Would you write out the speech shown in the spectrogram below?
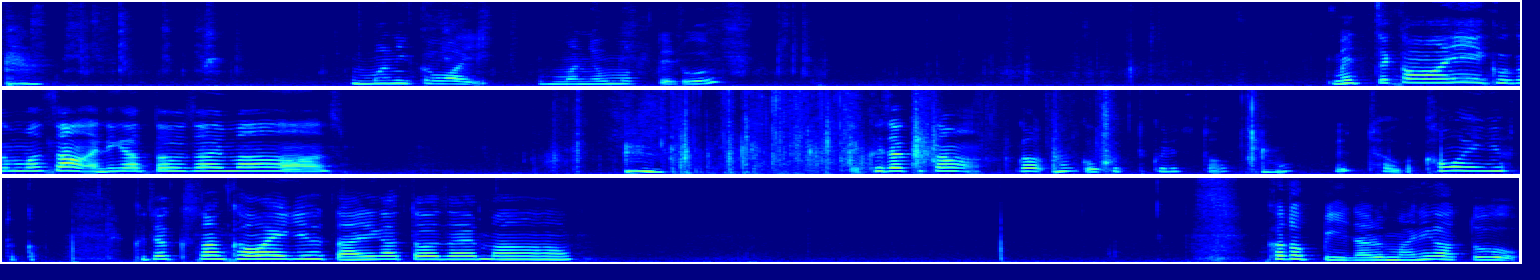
ほんまに可愛い。ほんまに思ってる？めっちゃ可愛い。こぐまさんありがとうございますえクジャクさんがなんか送ってくれてた？の？え？ちゃうが可愛いギフトか。クジャクさん可愛いギフトありがとうございます。カドピーだるまありがと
